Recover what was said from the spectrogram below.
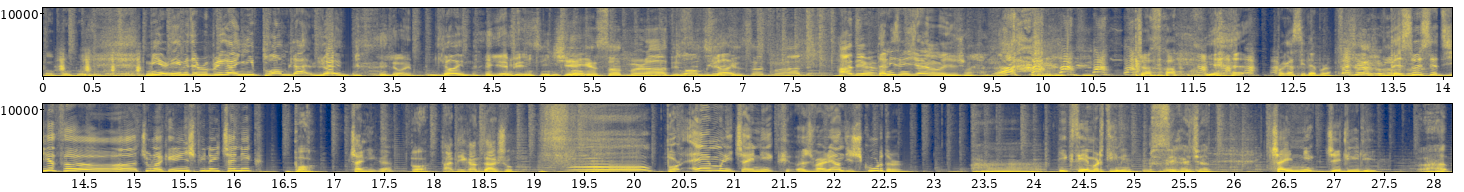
Po, po, po. Mirë, jemi te rubrika një plom lojm. Lojm. Lojm. Jepi. Çe ke sot më radhë, ti çe ke sot më radhë. Hadi. Tani s'më gjëra më shumë. Çfarë? Ja, për kasile bra. Besoj se të gjithë, ë, çuna keni në shpi nai çajnik? Po. Çajnik, ë? Po. Tani kanë dashur. Por emri çajnik është variant i shkurtur. Ah. I këtij emërtimi. Si e ka gjatë. Çajnik Xhelili. Aha.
